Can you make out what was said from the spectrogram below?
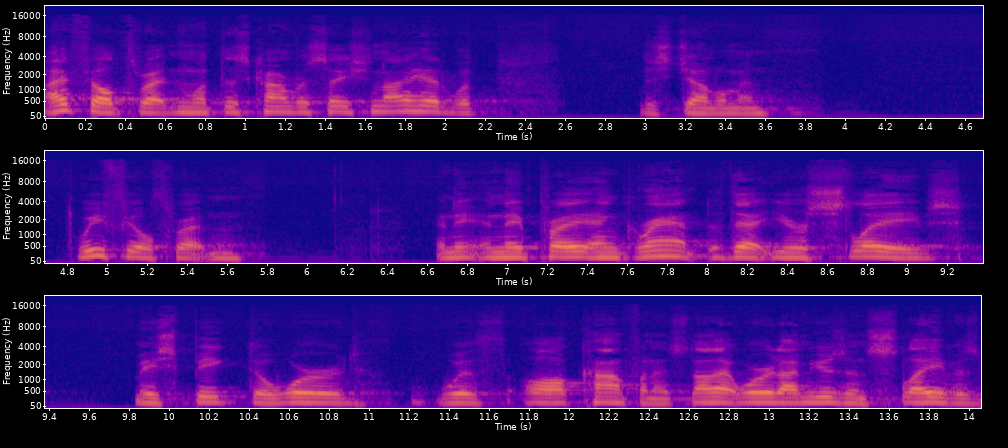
I felt threatened with this conversation I had with this gentleman. We feel threatened. And they, and they pray, and grant that your slaves may speak the word with all confidence. Now, that word I'm using, slave, is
